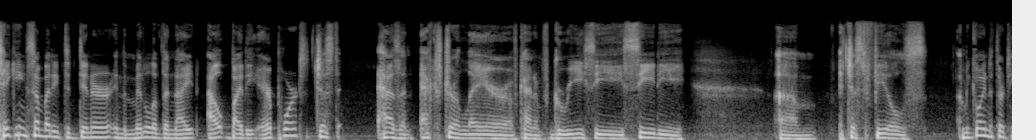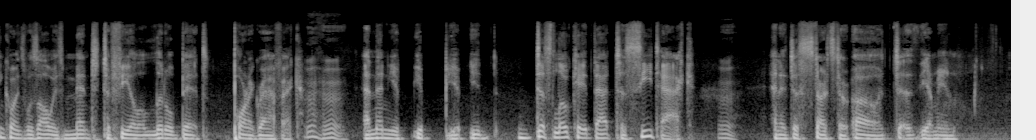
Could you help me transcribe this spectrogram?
taking somebody to dinner in the middle of the night out by the airport just has an extra layer of kind of greasy, seedy. Um, it just feels. I mean, going to Thirteen Coins was always meant to feel a little bit pornographic, mm-hmm. and then you you you, you dislocate that to SeaTac, and it just starts to oh, it just, I mean,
